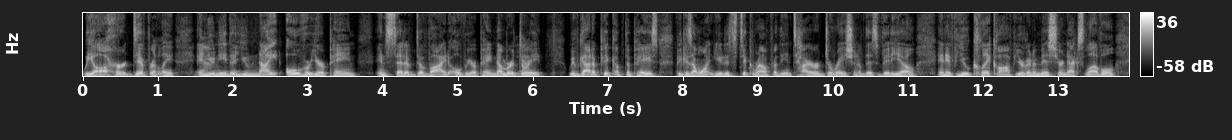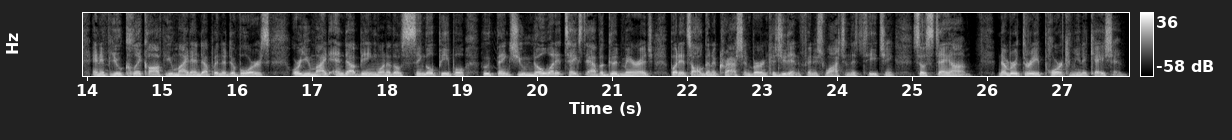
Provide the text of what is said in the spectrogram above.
We all hurt differently, and yeah. you need to unite over your pain instead of divide over your pain. Number three, yeah. we've got to pick up the pace because I want you to stick around for the entire duration of this video. And if you click off, you're going to miss your next level. And if you click off, you might end up in a divorce or you might end up being one of those single people who thinks you know what it takes to have a good marriage, but it's all going to crash and burn because you didn't finish watching this teaching. So stay on. Number three, poor communication.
